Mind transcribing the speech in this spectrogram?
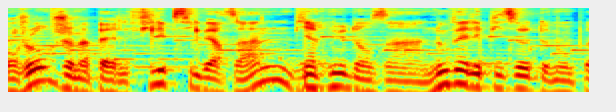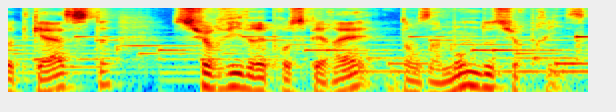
Bonjour, je m'appelle Philippe Silverzan, bienvenue dans un nouvel épisode de mon podcast Survivre et prospérer dans un monde de surprises.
